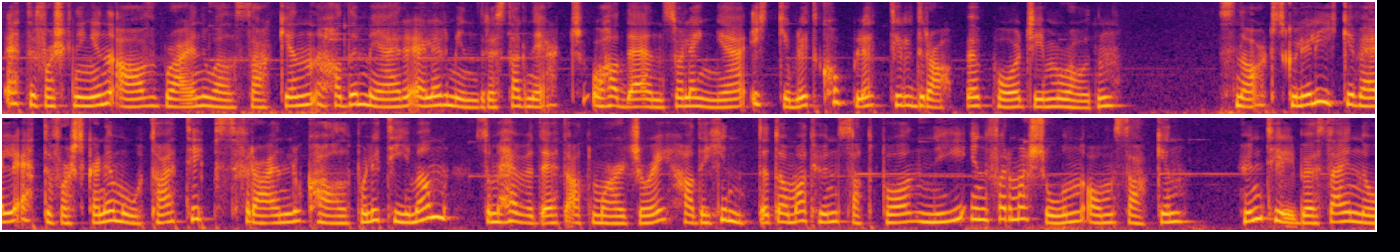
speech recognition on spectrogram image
Etterforskningen av Brian Wells-saken hadde mer eller mindre stagnert og hadde enn så lenge ikke blitt koblet til drapet på Jim Roden. Snart skulle likevel etterforskerne motta et tips fra en lokal politimann som hevdet at Marjorie hadde hintet om at hun satt på ny informasjon om saken. Hun tilbød seg nå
